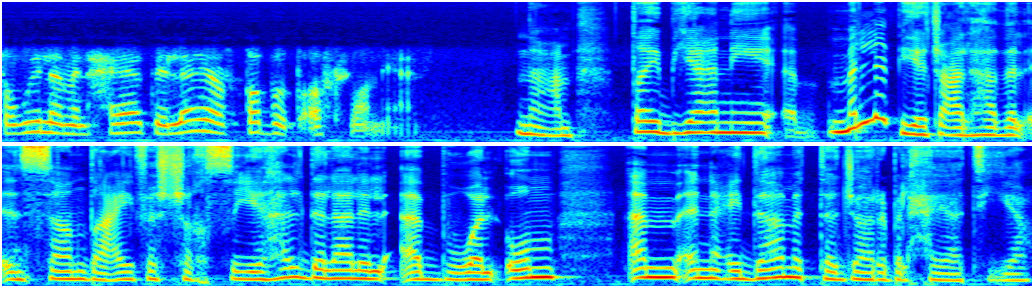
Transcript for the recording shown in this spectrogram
طويلة من حياته لا يرتبط أصلا يعني. نعم. طيب يعني ما الذي يجعل هذا الإنسان ضعيف الشخصية؟ هل دلال الأب والأم أم انعدام التجارب الحياتية؟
